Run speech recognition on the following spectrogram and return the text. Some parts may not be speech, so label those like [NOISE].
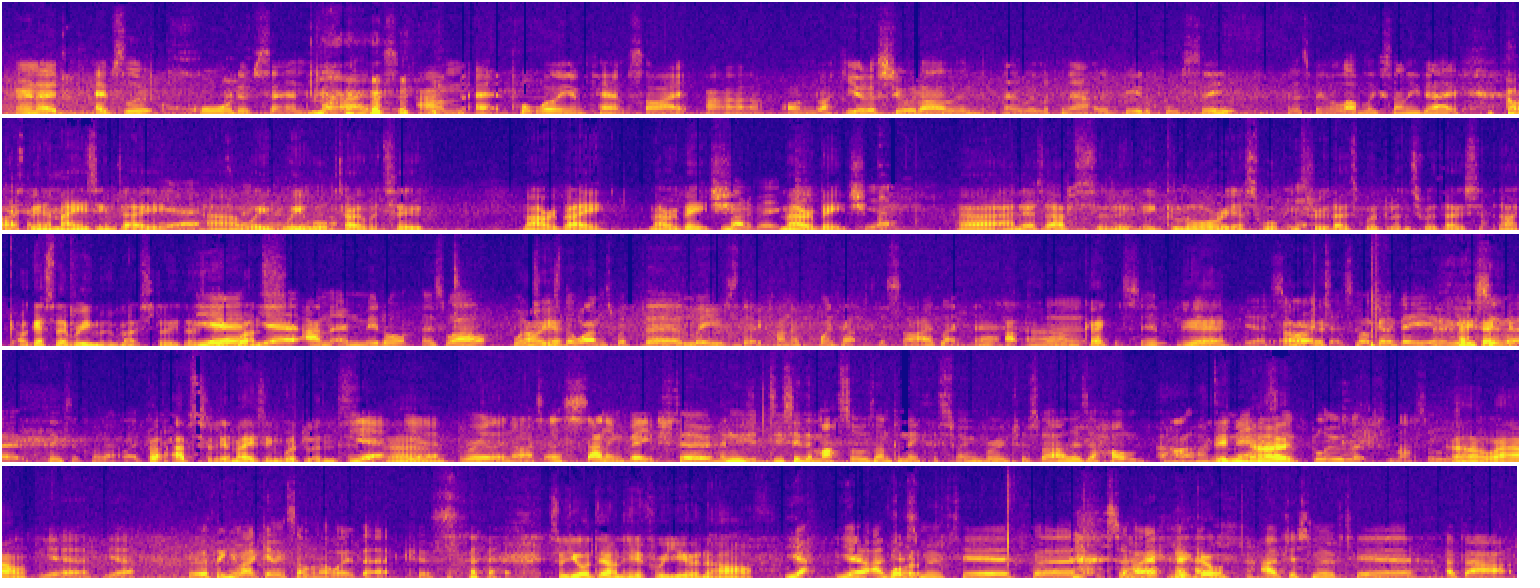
We're in an absolute horde of sandflies [LAUGHS] um, at Port William campsite uh, on Rakiura Stewart Island, and we're looking out at a beautiful sea. And it's been a lovely sunny day. oh, it's been an amazing day. [LAUGHS] Yeah, uh, we, really we walked over to Maori Bay Maori Beach? Maori Beach. Maori Beach. Yeah. Uh, and it's absolutely glorious walking yeah. through those woodlands with those. I, I guess they're rimu mostly, those yeah, big ones. Yeah, um, and middle as well, which oh, is yeah. the ones with the leaves that kind of point out to the side like that, up, oh, the, okay. up the stem. Yeah. Yeah, Oh, sorry, it's... it's not going to be any use of it. [LAUGHS] Things that point out like but that. But absolutely amazing woodlands. Yeah, um, yeah, really nice, and a stunning beach too. And you, do you see the mussels underneath the swing bridge as well? There's a whole oh, I didn't massive know. blue lipped mussels. Oh wow. Yeah, yeah. We were thinking about getting some on our way back. Cause [LAUGHS] so you're down here for a year and a half? Yeah, yeah. I've what just moved here for. [LAUGHS] Sorry. Yeah, go on. [LAUGHS] I've just moved here about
